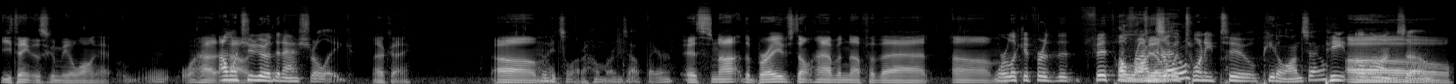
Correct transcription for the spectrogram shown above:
You think this is gonna be a long? How, I want you to go to the National League. Okay. Who Um, hits a lot of home runs out there? it's not the Braves don't have enough of that. Um, We're looking for the fifth home run hitter Alonso? with 22. Pete Alonso. Pete Alonso. oh,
